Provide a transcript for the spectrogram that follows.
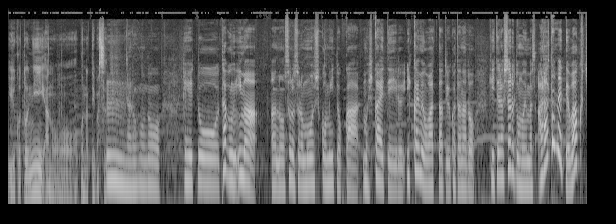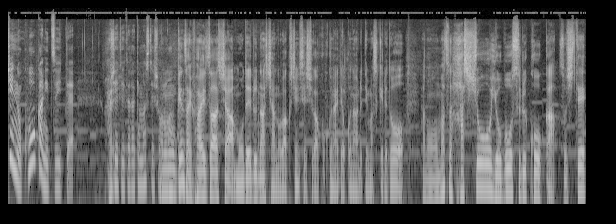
いうことにあの行っています。うんなるほど、えーと、多分今あのそろそろ申し込みとかも控えている1回目終わったという方など聞いてらっしゃると思います。改めてワクチンの効果について教えていただけますでしょうか、はい、あの現在ファイザー社モデルナ社のワクチン接種が国内で行われていますけれどあのまず発症を予防する効果そして、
